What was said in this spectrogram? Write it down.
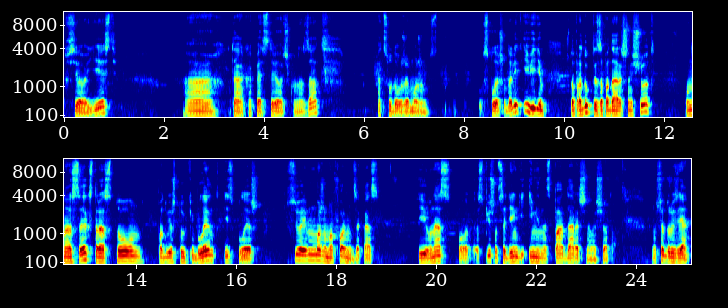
Все, есть. А, так, опять стрелочку назад. Отсюда уже можем Splash удалить. И видим, что продукты за подарочный счет у нас Extra, Stone по две штуки, Blend и Splash. Все, и мы можем оформить заказ. И у нас спишутся деньги именно с подарочного счета. Ну все, друзья.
